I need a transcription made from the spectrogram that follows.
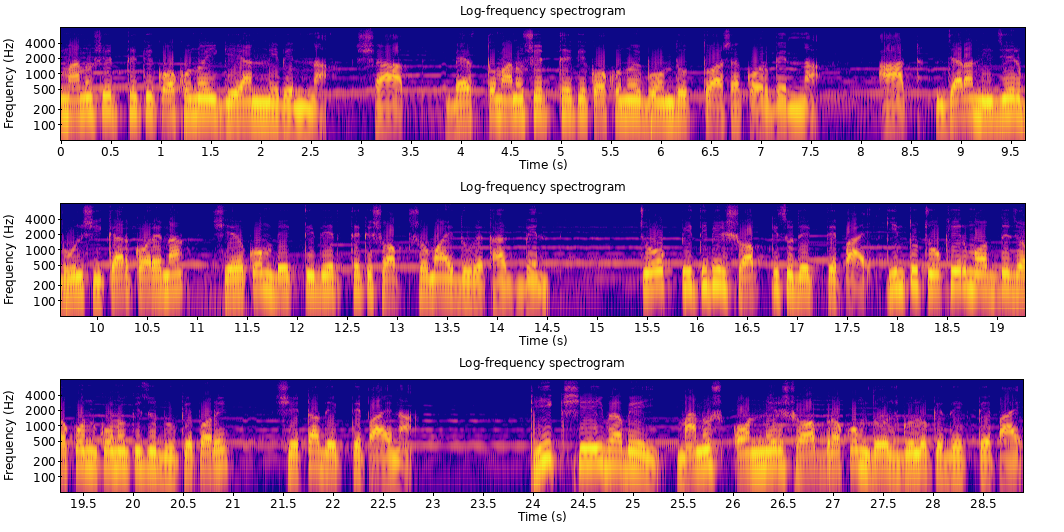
মানুষের থেকে কখনোই জ্ঞান নেবেন না। সাত ব্যস্ত মানুষের থেকে কখনোই বন্ধুত্ব আশা করবেন না। আট, যারা নিজের ভুল স্বীকার করে না, সেরকম ব্যক্তিদের থেকে সব সময় দূরে থাকবেন। চোখ পৃথিবীর সব কিছু দেখতে পায়, কিন্তু চোখের মধ্যে যখন কোনো কিছু ঢুকে পড়ে, সেটা দেখতে পায় না। ঠিক সেইভাবেই মানুষ অন্যের সব রকম দোষগুলোকে দেখতে পায়,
